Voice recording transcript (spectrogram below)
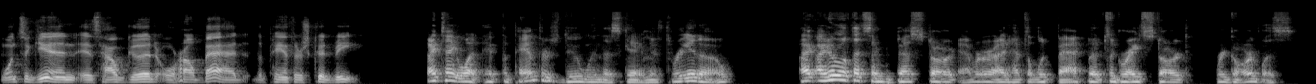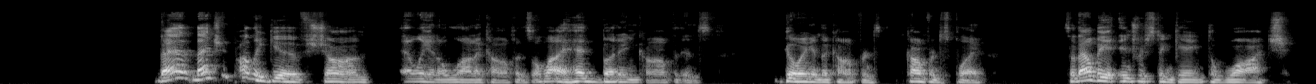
once again is how good or how bad the Panthers could be. I tell you what, if the Panthers do win this game, they're three and zero. I, I don't know if that's their best start ever. I'd have to look back, but it's a great start regardless. That that should probably give Shawn Elliott a lot of confidence, a lot of head-butting confidence going into conference conference play. So that'll be an interesting game to watch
